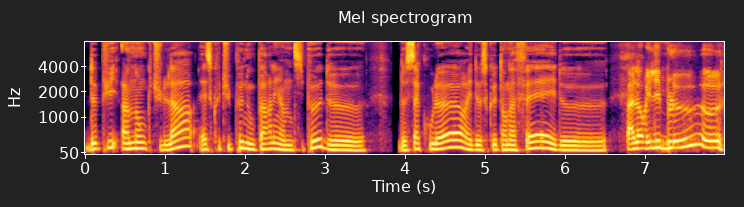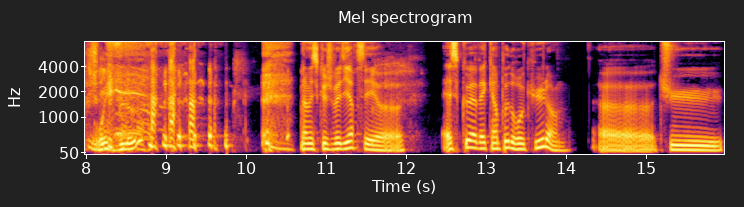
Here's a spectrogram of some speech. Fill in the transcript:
depuis un an que tu l'as, est-ce que tu peux nous parler un petit peu de, de sa couleur et de ce que tu en as fait et de. Alors, il est bleu. euh, Il est bleu. non, mais ce que je veux dire, c'est euh, est-ce qu'avec un peu de recul, euh, tu,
